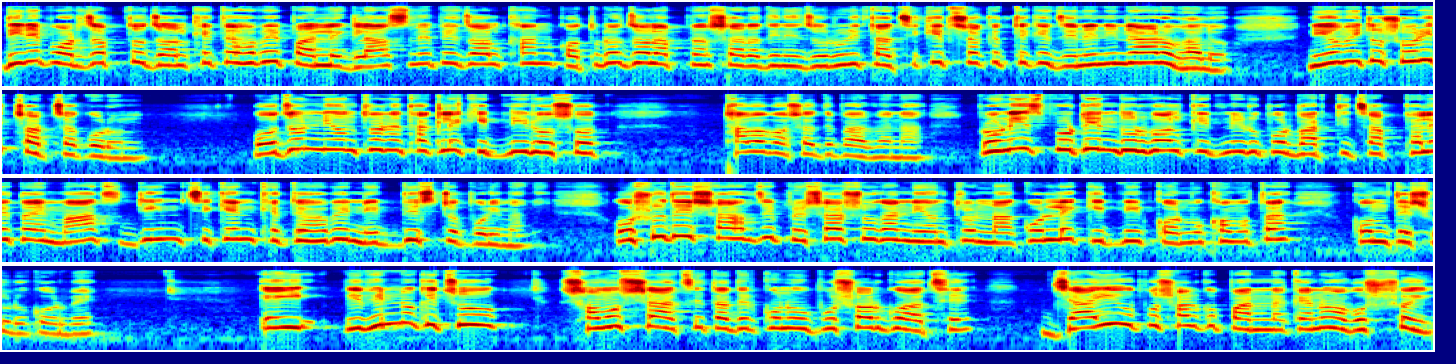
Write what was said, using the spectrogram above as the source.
দিনে পর্যাপ্ত জল খেতে হবে, পারলে গ্লাস মেপে জল খান, কতটা জল আপনার সারাদিনে জরুরি তা চিকিৎসকের থেকে জেনে নিলে আরও ভালো। নিয়মিত শরীর চর্চা করুন। ওজন নিয়ন্ত্রণে থাকলে কিডনির ওষুধ থাবা বসাতে পারবে না। প্রোনিস প্রোটিন দুর্বল কিডনির উপর বাড়তি চাপ ফেলে, তাই মাছ, ডিম, চিকেন খেতে হবে নির্দিষ্ট পরিমাণে। ওষুধের সাহায্যে প্রেশার সুগার নিয়ন্ত্রণ না করলে কিডনির কর্মক্ষমতা কমতে শুরু করবে। এই বিভিন্ন কিছু সমস্যা আছে, তাদের কোনো উপসর্গ আছে। যাই উপসর্গ পান না কেন, অবশ্যই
